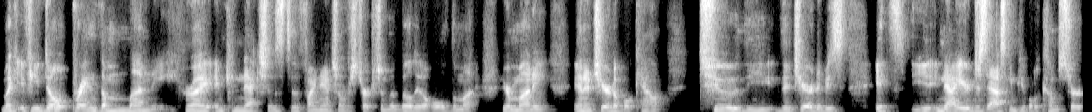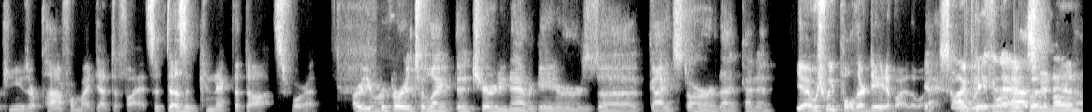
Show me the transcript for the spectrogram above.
Like if you don't bring the money, right, and connections to the financial infrastructure and the ability to hold the mo- your money in a charitable account, to the the charities it's now you're just asking people to come search and use our platform identify it so it doesn't connect the dots for it are you referring to like the charity navigators uh, guidestar that kind of yeah, which we pull their data, by the way. Yeah, so we pay for it, we put it in.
